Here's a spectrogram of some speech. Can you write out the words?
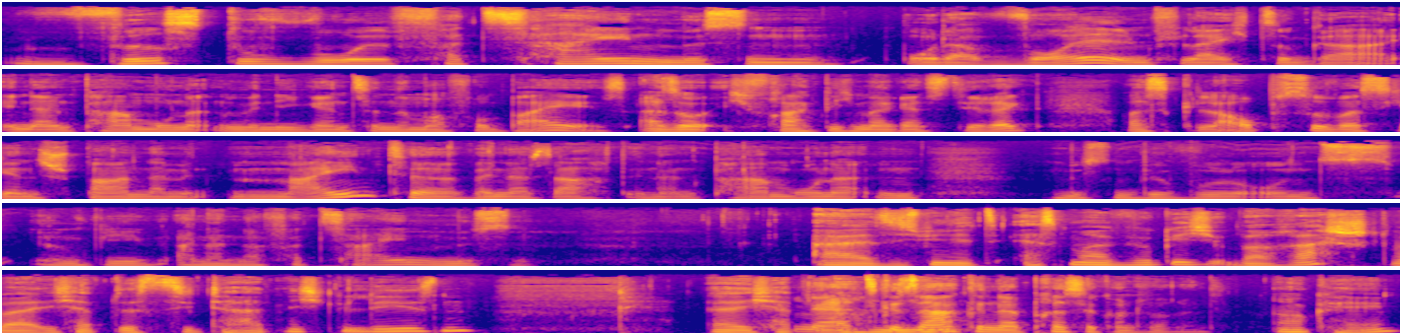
wirst du wohl verzeihen müssen oder wollen vielleicht sogar in ein paar Monaten, wenn die ganze Nummer vorbei ist? Also ich frage dich mal ganz direkt, was glaubst du, was Jens Spahn damit meinte, wenn er sagt, in ein paar Monaten müssen wir wohl uns irgendwie einander verzeihen müssen? Also ich bin jetzt erstmal wirklich überrascht, weil ich habe das Zitat nicht gelesen. Äh, ich habe Er hat es gesagt in der Pressekonferenz. Okay.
